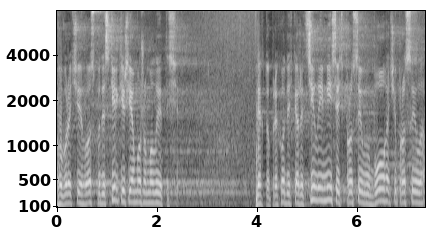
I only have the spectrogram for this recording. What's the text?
говорячи, Господи, скільки ж я можу молитися? Дехто приходить і каже, цілий місяць просив у Бога чи просила,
